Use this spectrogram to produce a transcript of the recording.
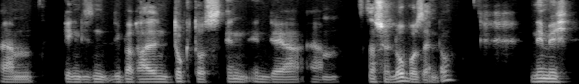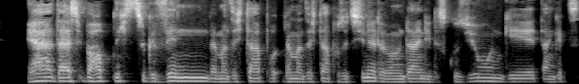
ähm, gegen diesen liberalen Duktus in, in der ähm, Sascha Lobo-Sendung. Nämlich, ja, da ist überhaupt nichts zu gewinnen, wenn man sich da, wenn man sich da positioniert, wenn man da in die Diskussion geht, dann gibt es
